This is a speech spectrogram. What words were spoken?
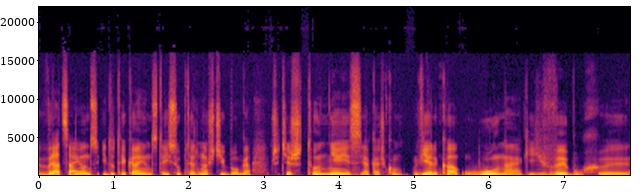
wracając i dotykając tej subtelności Boga, przecież to nie jest jakaś wielka łuna, jakiś wybuch, y,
